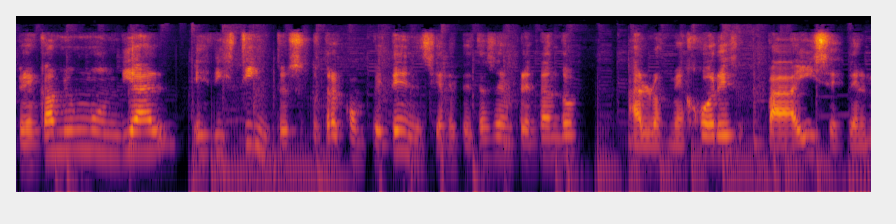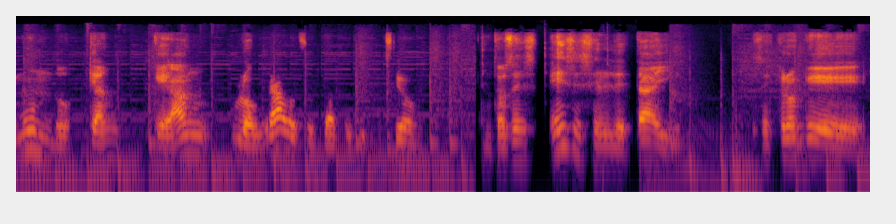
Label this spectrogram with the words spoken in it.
Pero en cambio un mundial es distinto, es otra competencia. Te estás enfrentando a los mejores países del mundo que han, que han logrado su clasificación. Entonces ese es el detalle. Entonces creo que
